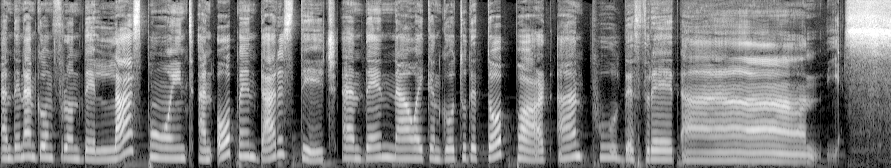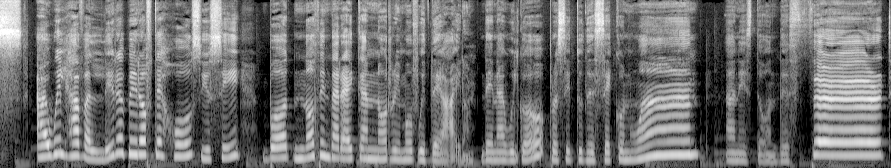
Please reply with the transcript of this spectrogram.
and then I'm going from the last point and open that stitch. And then now I can go to the top part and pull the thread and yes. I will have a little bit of the holes you see but nothing that I cannot remove with the iron. Then I will go proceed to the second one and it's done. The third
